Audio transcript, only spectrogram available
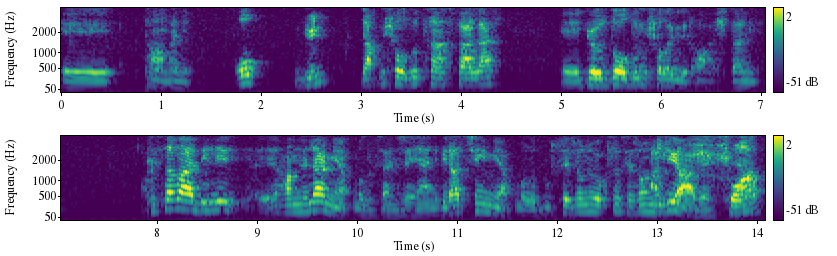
Hı. e, tamam hani o gün yapmış olduğu transferler e, göz doldurmuş olabilir. Aa işte hani Kısa vadeli e, hamleler mi yapmalı sence? Yani biraz şey mi yapmalı? Bu sezonu yoksa sezon Abi, gidiyor abi. şu an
